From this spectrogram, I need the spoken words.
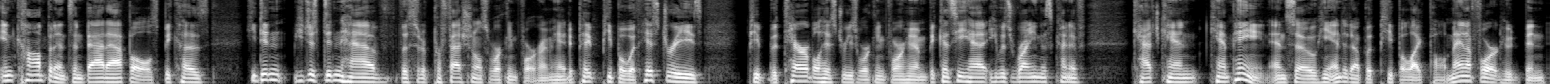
incompetence and bad apples because he didn't, he just didn't have the sort of professionals working for him. He had to pay people with histories, people with terrible histories working for him because he had, he was running this kind of catch can campaign. And so he ended up with people like Paul Manafort, who'd been,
